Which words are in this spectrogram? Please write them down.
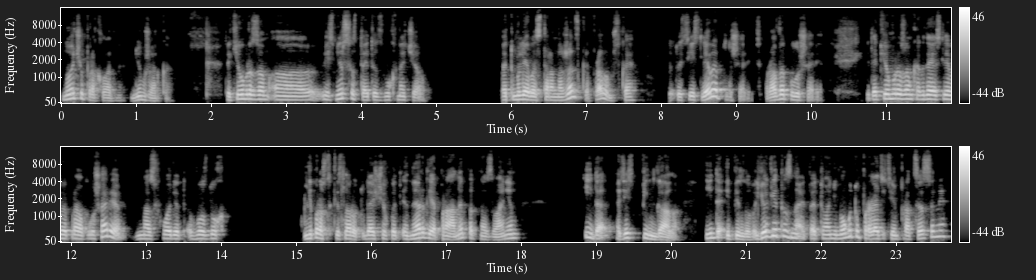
Ночью прохладно, днем жарко. Таким образом, а, весь мир состоит из двух начал. Поэтому левая сторона женская, правая мужская. То есть есть левое полушарие, есть правое полушарие. И таким образом, когда есть левое и правое полушарие, у нас входит воздух, не просто кислород, туда еще входит энергия праны под названием Ида, а здесь Пингала. Ида и Пингала. Йоги это знают, поэтому они могут управлять этими процессами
